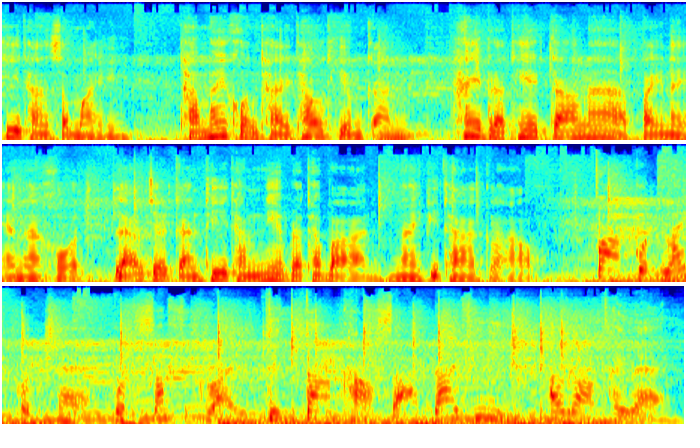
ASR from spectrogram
ที่ทันสมัยทำให้คนไทยเท่าเทียมกัน ให้ประเทศก้าวหน้าไปในอนาคต แล้วเจอกันที่ทำเนียบรัฐบาลนายพิธากล่าว ฝากกดไลค์กดแชร์ กด Subscribe ติดตามข่าวสารได้ที่ Around Thailand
